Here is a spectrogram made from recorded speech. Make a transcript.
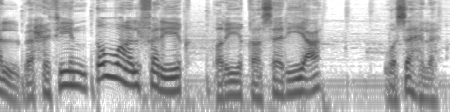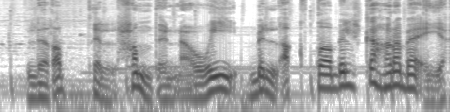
الباحثين طور الفريق طريقة سريعة وسهلة لربط الحمض النووي بالأقطاب الكهربائية.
